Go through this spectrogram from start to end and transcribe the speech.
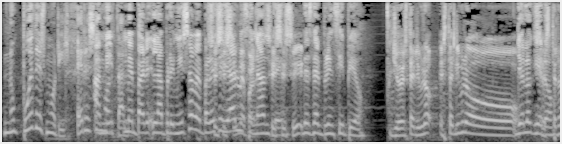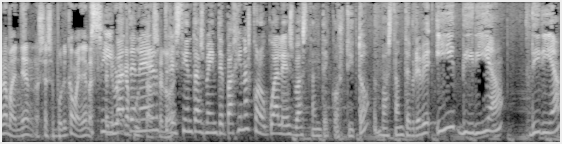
no puedes morir, eres A mí inmortal. me pare- la premisa me parece Sí, sí, ya sí, me pare- alucinante sí, sí, sí. desde el principio. Yo este libro, este libro Yo lo quiero. se estrena mañana, o sea, se publica mañana. Este Sí, libro va a tener apuntárselo, ¿eh? 320 páginas, con lo cual es bastante cortito, bastante breve y diría, diría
